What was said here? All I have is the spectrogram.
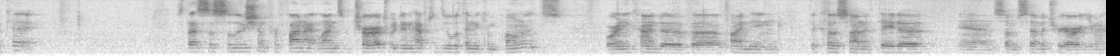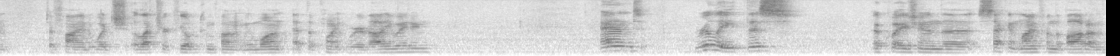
Okay. So that's the solution for finite lines of charge. We didn't have to deal with any components or any kind of uh, finding the cosine of theta and some symmetry argument to find which electric field component we want at the point we're evaluating. And really, this equation, the second line from the bottom,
